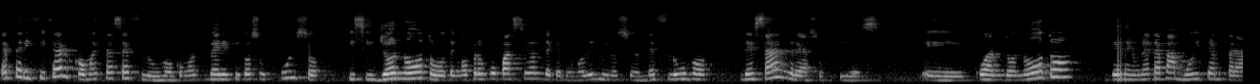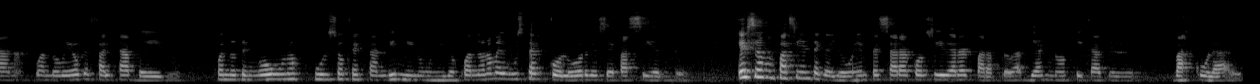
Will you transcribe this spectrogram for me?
es verificar cómo está ese flujo, cómo verifico sus pulsos y si yo noto o tengo preocupación de que tengo disminución de flujo de sangre a sus pies. Eh, cuando noto desde una etapa muy temprana, cuando veo que falta vello, cuando tengo unos pulsos que están disminuidos, cuando no me gusta el color de ese paciente. Ese es un paciente que yo voy a empezar a considerar para pruebas diagnósticas de vasculares.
